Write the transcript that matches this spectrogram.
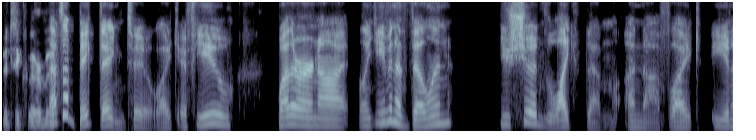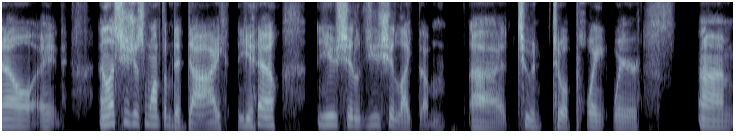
particular movie. That's a big thing too. Like if you, whether or not, like even a villain, you should like them enough. Like, you know, it, unless you just want them to die, you know, you should you should like them uh to to a point where um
